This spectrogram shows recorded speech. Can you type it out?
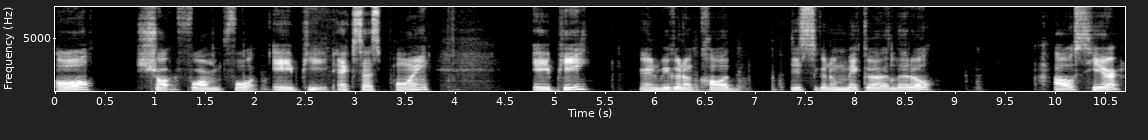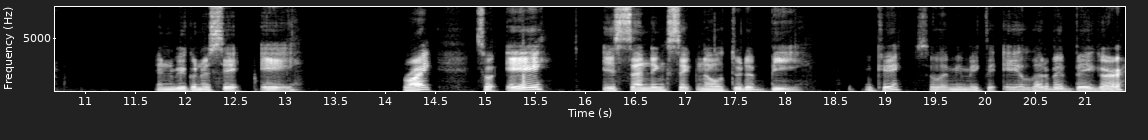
all short form for AP, access point, AP, and we're gonna call this gonna make a little house here, and we're gonna say A, right? So A is sending signal to the B. Okay, so let me make the A a little bit bigger.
